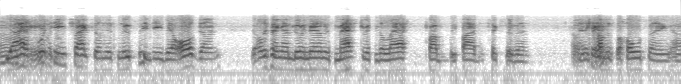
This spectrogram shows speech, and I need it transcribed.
Yeah, I have okay. 14 tracks on this new CD. They're all done. The only thing I'm doing now is mastering the last probably five or six of them. And it covers the whole thing. Uh,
